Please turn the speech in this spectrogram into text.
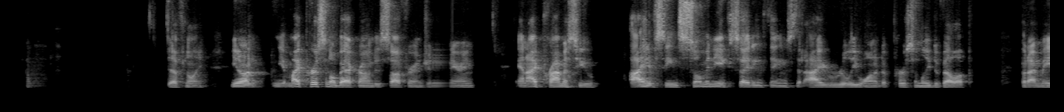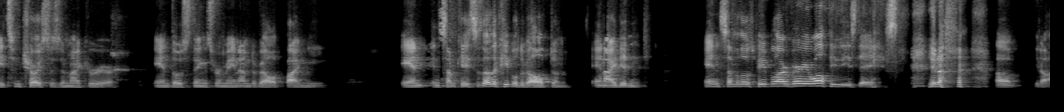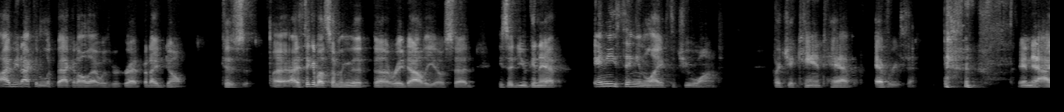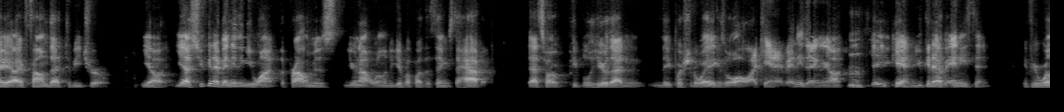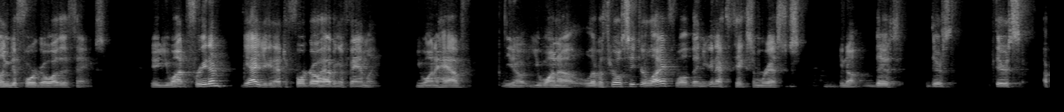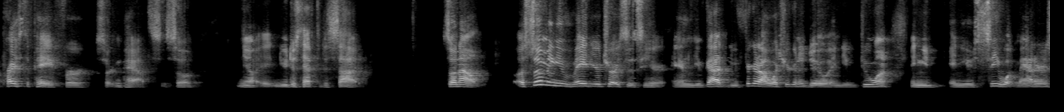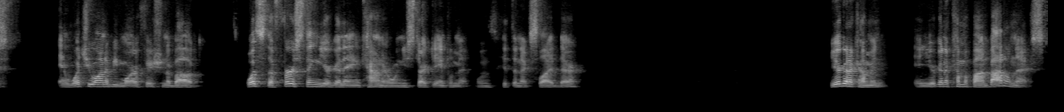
Definitely. You know, my personal background is software engineering, and I promise you, I have seen so many exciting things that I really wanted to personally develop, but I made some choices in my career and those things remain undeveloped by me. And in some cases, other people developed them and I didn't. And some of those people are very wealthy these days. you know, um, you know, I mean, I can look back at all that with regret, but I don't, because I, I, think about something that uh, Ray Dalio said. He said, "You can have anything in life that you want, but you can't have everything." and I, I found that to be true. You know, yes, you can have anything you want. The problem is you're not willing to give up other things to have it. That's why people hear that and they push it away because well i can't have anything. Uh, mm. yeah you can. You can have anything if you're willing to forego other things. You want freedom? Yeah you're gonna have to forego having a family. You want to have you know you want to live a thrill seeker life? Well then you're gonna have to take some risks. You know there's there's there's a price to pay for certain paths. So you know it, you just have to decide. So now assuming you've made your choices here and you've got you figured out what you're going to do and you do want and you and you see what matters and what you want to be more efficient about what's the first thing you're going to encounter when you start to implement? Let's hit the next slide there. You're going to come in and you're going to come upon bottlenecks.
